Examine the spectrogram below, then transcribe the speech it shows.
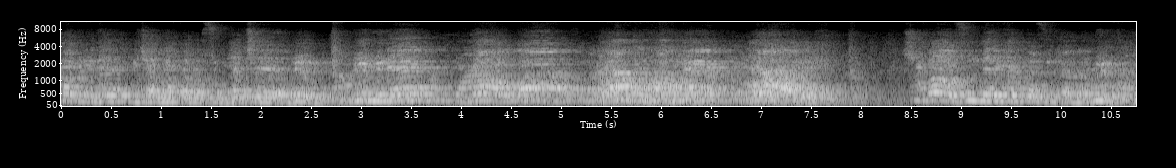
kabulü de Yüce Allah'tan olsun. Geçelim. Mümine Ya Allah, Ya Muhammed, Ya Ali. Şifa olsun, bereket versin canlar. Buyurun.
